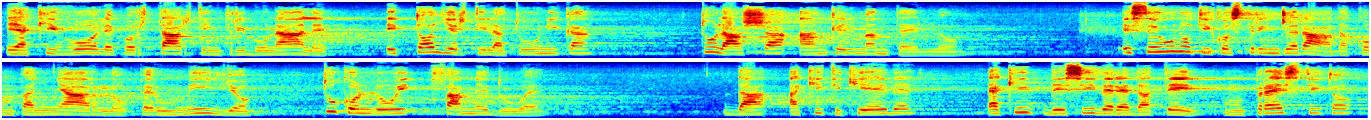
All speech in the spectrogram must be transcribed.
E a chi vuole portarti in tribunale e toglierti la tunica, tu lascia anche il mantello. E se uno ti costringerà ad accompagnarlo per un miglio, tu con lui fanne due. Da a chi ti chiede a chi desidera da te un prestito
